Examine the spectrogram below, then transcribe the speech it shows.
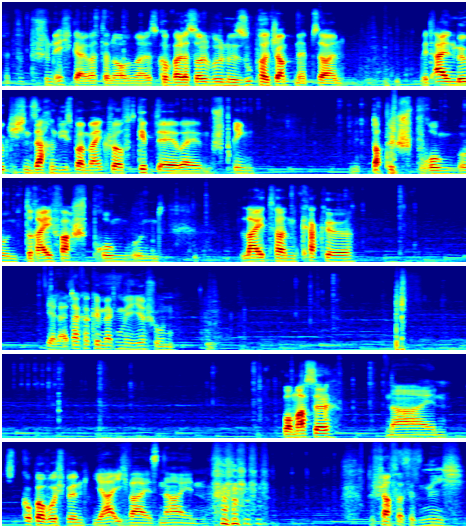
Das wird bestimmt echt geil, was da noch immer alles kommt, weil das soll wohl eine super Jump Map sein. Mit allen möglichen Sachen, die es bei Minecraft gibt, ey, beim Springen. Mit Doppelsprung und Dreifachsprung und Leitern, Kacke. Ja, Leiterkacke merken wir hier schon. Boah, Marcel, Nein. guck mal, wo ich bin. Ja, ich weiß, nein. du schaffst das jetzt nicht.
